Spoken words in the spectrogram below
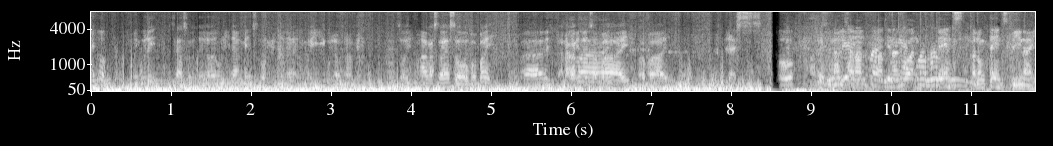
ano, may uli. Kaso dalawa uli namin. So yun na lang yung may ulam namin. So yun mga kasoya. So bye-bye. Bye. Ano kayo sa bahay. Bye-bye. Bless. So, sinalisan natin ang kwan. Tents. Anong tents? Linay.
